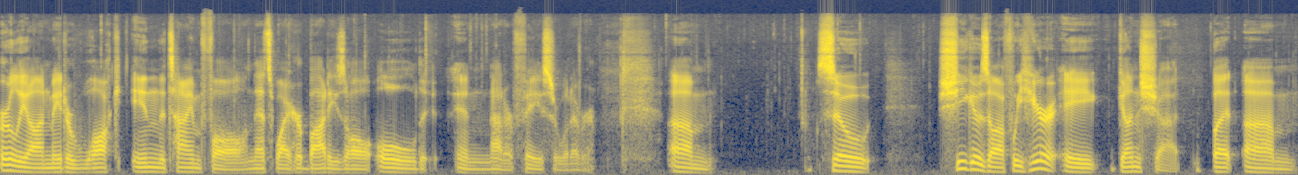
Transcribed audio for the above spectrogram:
early on made her walk in the time fall and that's why her body's all old and not her face or whatever. Um so she goes off. We hear a gunshot but um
